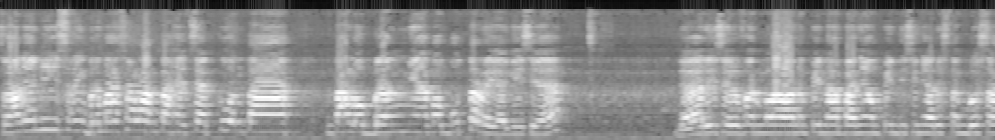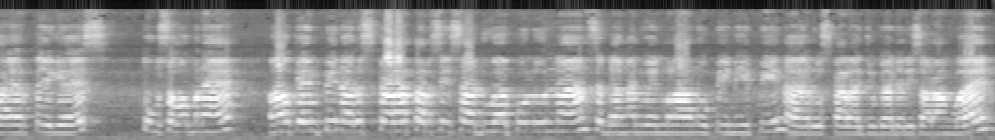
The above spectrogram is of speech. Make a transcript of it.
Soalnya ini sering bermasalah entah headsetku, entah entah lubangnya komputer ya, guys ya. Dari silver melawan empin nampaknya empin di sini harus tembus ART, guys. Tuh sobat meneh. Oke, Empin harus kalah tersisa 26, sedangkan Wayne melawan Upin Ipin harus kalah juga dari seorang Wayne.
